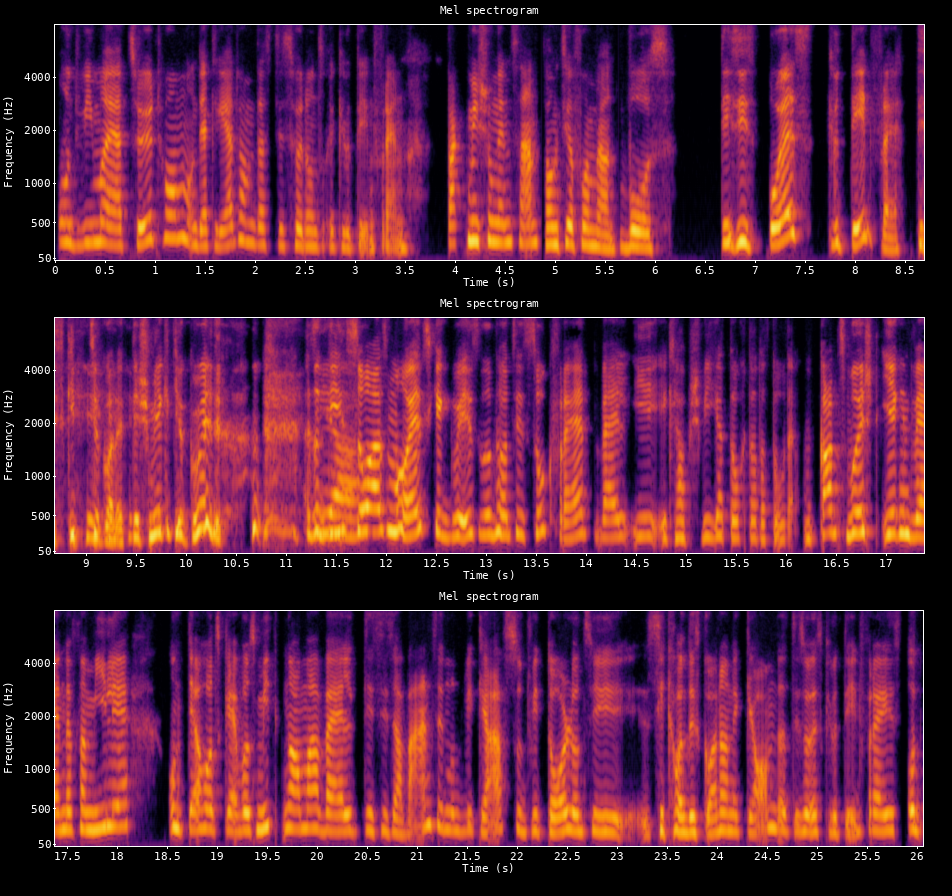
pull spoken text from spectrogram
Und wie wir erzählt haben und erklärt haben, dass das halt unsere glutenfreien Backmischungen sind, fangt sie auf einmal an. Was? Das ist alles glutenfrei. Das gibt's ja gar nicht. Das schmeckt ja gut. Also die Ja. ist so aus dem Häuschen gewesen und hat sich so gefreut, weil ich, ich glaube, Schwiegertochter oder Tochter, ganz wurscht, irgendwer in der Familie Und der hat gleich was mitgenommen, weil das ist ein Wahnsinn und wie klasse und wie toll und sie, sie kann das gar noch nicht glauben, dass das alles glutenfrei ist. Und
